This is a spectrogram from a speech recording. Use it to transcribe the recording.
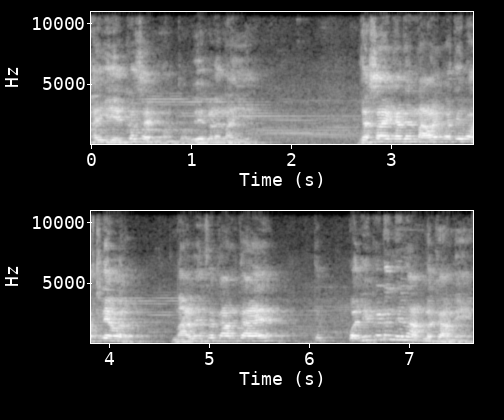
हा एकच आहे म्हणतो वेगळं नाही आहे जसं एखाद्या नावेमध्ये बसल्यावर नावेचं काम काय आहे? ते पलीकडे नेणं आपलं काम आहे.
